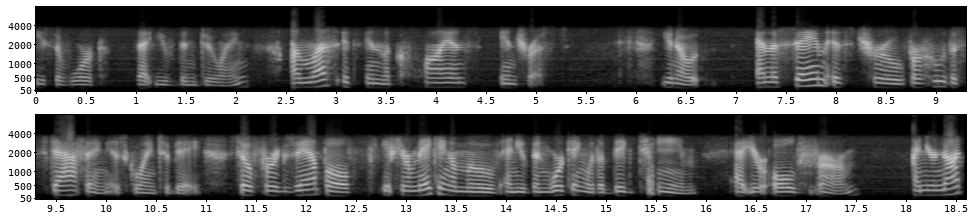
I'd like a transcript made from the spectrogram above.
piece of work that you've been doing unless it's in the client's interest. You know, and the same is true for who the staffing is going to be. So, for example, if you're making a move and you've been working with a big team at your old firm, and you're not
